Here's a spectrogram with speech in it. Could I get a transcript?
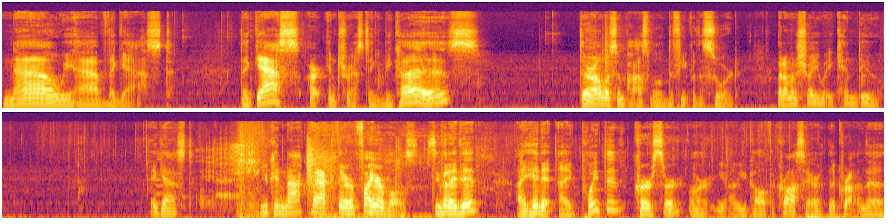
now we have the ghast. The ghasts are interesting because they're almost impossible to defeat with a sword. But I'm going to show you what you can do. Hey, Ghast. You can knock back their fireballs. See what I did? I hit it. I point the cursor, or you call it the crosshair, the cro the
